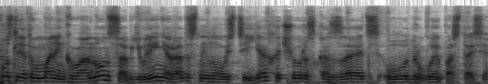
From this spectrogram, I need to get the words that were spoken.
После этого маленького анонса, объявления, радостной новости, я хочу рассказать о другой ипостаси.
